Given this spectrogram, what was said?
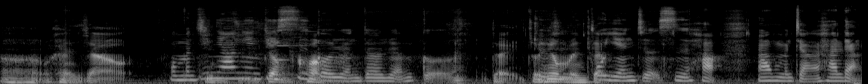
啊，我看一下哦。我们今天要念第四个人的人格，对，昨天我们讲拖延者四号，然后我们讲了他两，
